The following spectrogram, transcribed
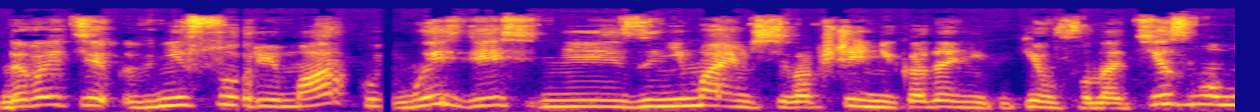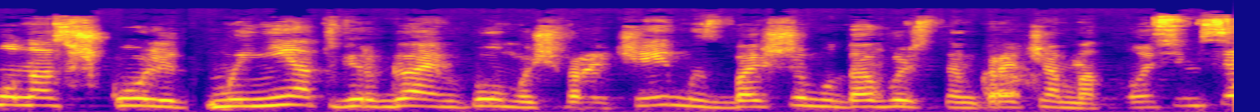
Давайте внесу ремарку. Мы здесь не занимаемся вообще никогда никаким фанатизмом у нас в школе. Мы не отвергаем помощь врачей, мы с большим удовольствием к врачам относимся,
